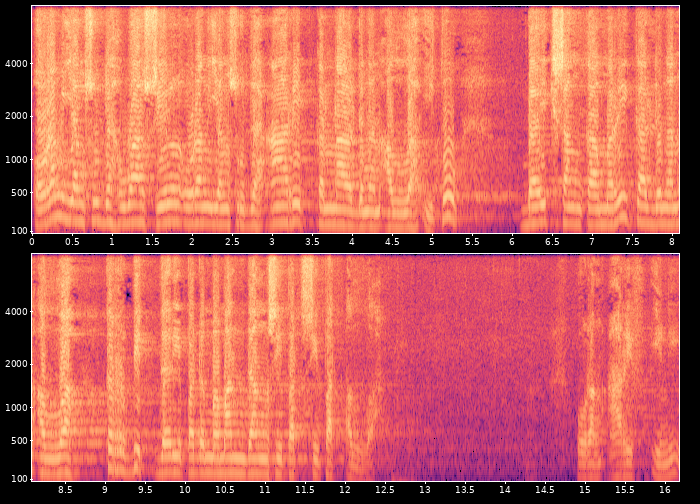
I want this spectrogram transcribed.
Orang yang sudah wasil, orang yang sudah arif kenal dengan Allah itu baik sangka mereka dengan Allah terbit daripada memandang sifat-sifat Allah orang arif ini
